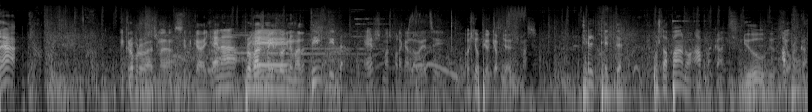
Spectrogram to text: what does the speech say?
Α! Μικρό προβάσμα σχετικά για Ένα... προβάσμα για την ε, κόκκινη ομάδα. Tilted F smash παρακαλώ, έτσι. Όχι όποιο και όποιο έτσι μας. Tilted. Προς τα πάνω, uppercut. You, you, Uppercut.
